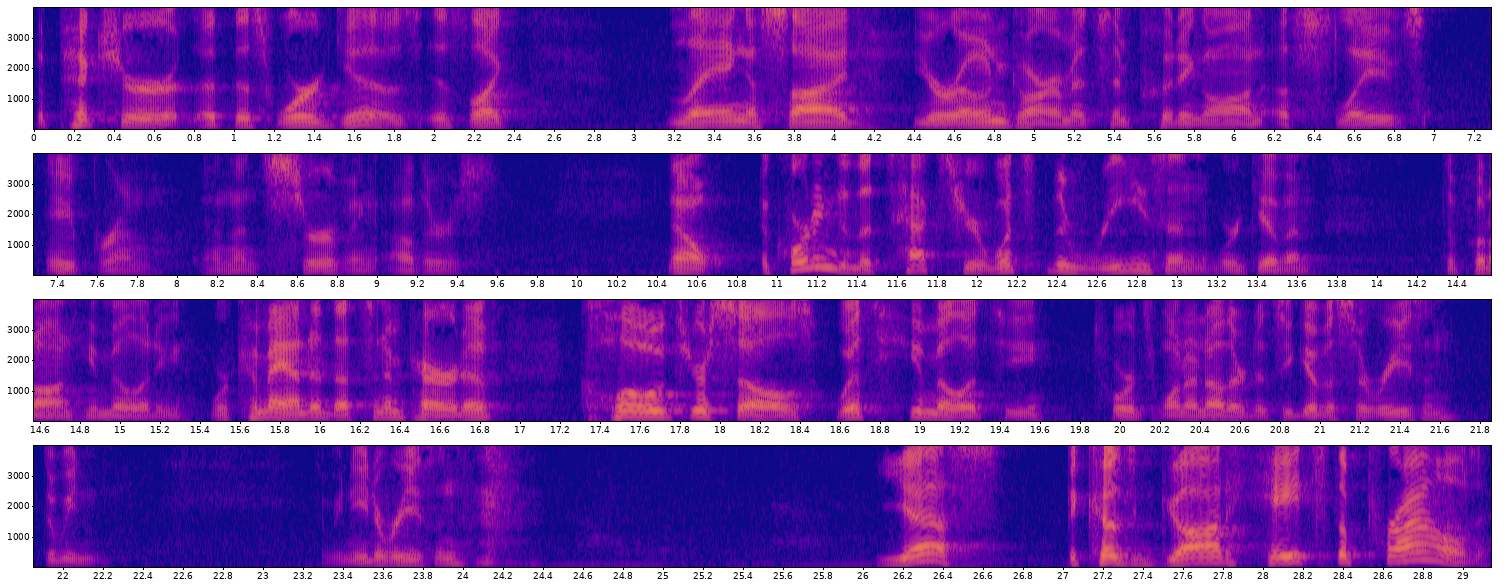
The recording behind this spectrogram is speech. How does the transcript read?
The picture that this word gives is like laying aside your own garments and putting on a slave's apron and then serving others. Now, according to the text here, what's the reason we're given to put on humility? We're commanded, that's an imperative, clothe yourselves with humility towards one another. Does he give us a reason? Do we, do we need a reason? yes, because God hates the proud.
